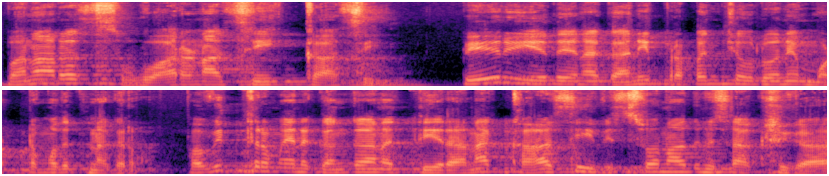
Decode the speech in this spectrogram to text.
బనారస్ వారణాసి కాశీ. పేరు ఏదైనా కానీ ప్రపంచంలోనే మొట్టమొదటి నగరం. పవిత్రమైన గంగానది తీరాన కాశీ విశ్వనాథుని సాక్షిగా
